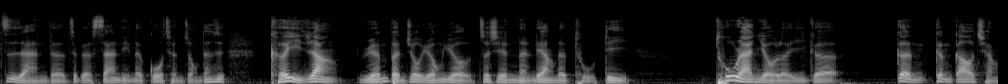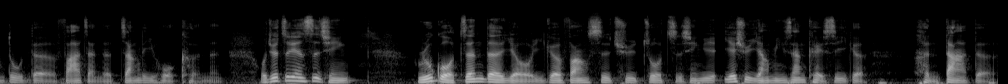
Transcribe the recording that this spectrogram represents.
自然的这个山林的过程中，但是可以让原本就拥有这些能量的土地。突然有了一个更更高强度的发展的张力或可能，我觉得这件事情如果真的有一个方式去做执行，也也许阳明山可以是一个很大的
